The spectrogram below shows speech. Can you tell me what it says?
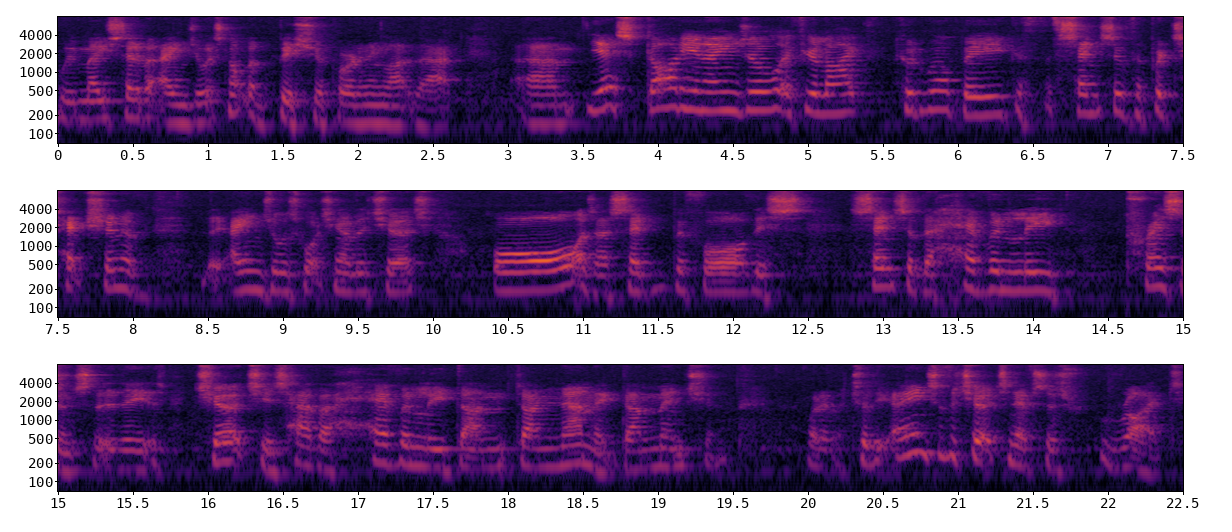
We may say about angel, it's not the bishop or anything like that. Um, yes, guardian angel, if you like, could well be the sense of the protection of the angels watching over the church, or, as I said before, this sense of the heavenly presence, that the churches have a heavenly dy- dynamic dimension. Whatever. To the angel of the church in Ephesus, write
